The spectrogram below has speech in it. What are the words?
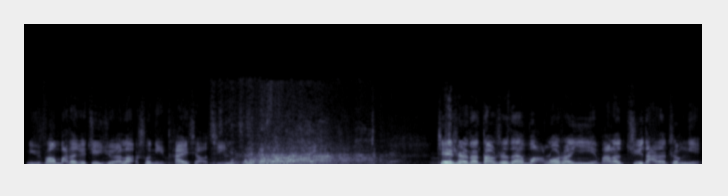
女方把他给拒绝了，说你太小气。这事儿呢，当时在网络上也引发了巨大的争议。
